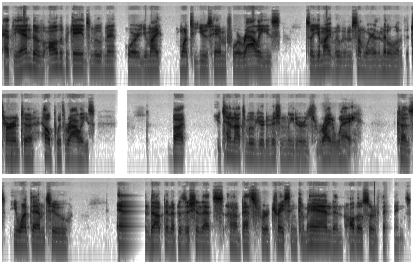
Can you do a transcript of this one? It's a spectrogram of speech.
at the end of all the brigade's movement, or you might want to use him for rallies. So you might move him somewhere in the middle of the turn to help with rallies. But you tend not to move your division leaders right away because you want them to end up in a position that's uh, best for tracing command and all those sort of things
